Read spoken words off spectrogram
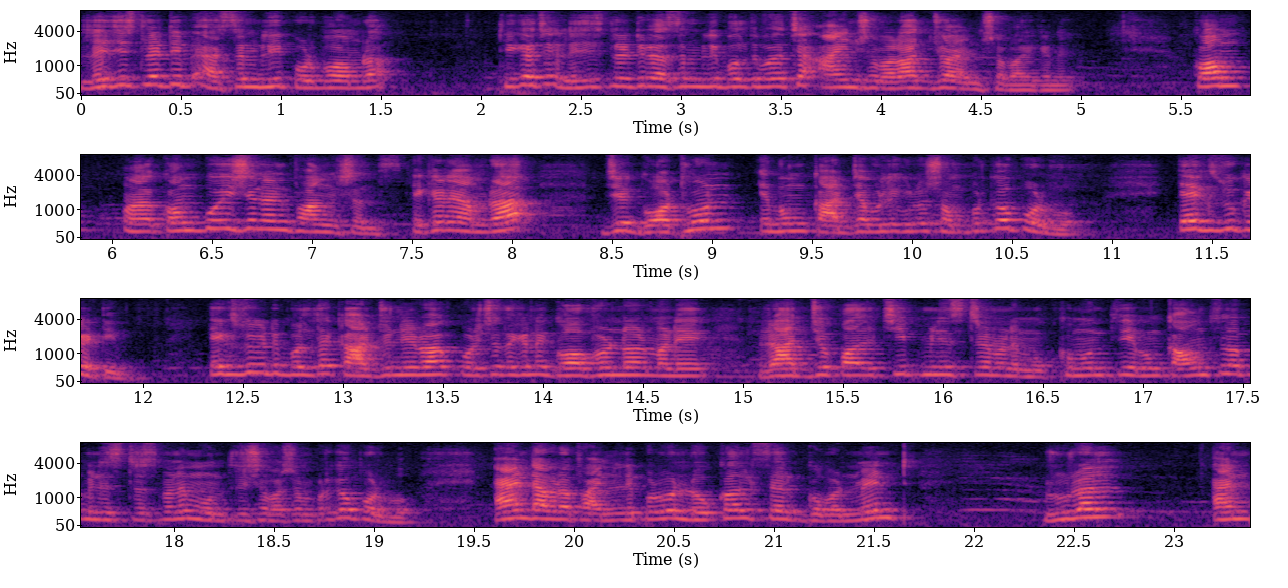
লেজিসলেটিভ অ্যাসেম্বলি পড়ব আমরা, ঠিক আছে? লেজিসলেটিভ অ্যাসেম্বলি বলতে বোঝাচ্ছে আইনসভা, রাজ্য আইনসভা এখানে। কম কম্পোজিশন অ্যান্ড ফাংশনস এখানে আমরা যে গঠন এবং কার্যাবলীগুলো সম্পর্কেও পড়ব। এক্সিকিউটিভ এক্সিকিউটিভ বলতে কার্যনির্বাহক পরিষদ, এখানে গভর্নর মানে রাজ্যপাল চিফ মিনিস্টার মানে মুখ্যমন্ত্রী এবং কাউন্সিল অফ মিনিস্টার্স মানে মন্ত্রিসভা সম্পর্কেও পড়ব। অ্যান্ড আমরা ফাইনালি পড়ব local self government rural and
